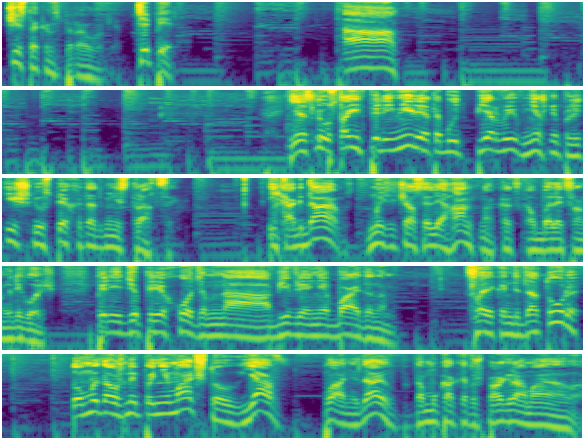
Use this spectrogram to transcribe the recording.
чисто конспирология. Теперь. А, если устоит перемирие, это будет первый внешнеполитический успех этой администрации. И когда мы сейчас элегантно, как сказал бы Александр Григорьевич, перейдем, переходим на объявление Байденом своей кандидатуры, то мы должны понимать, что я в плане, да, потому как это же программа,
